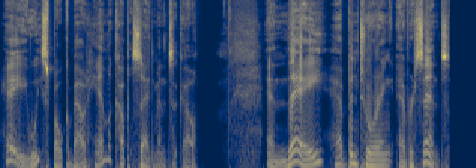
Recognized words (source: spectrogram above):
Hey, we spoke about him a couple segments ago. And they have been touring ever since.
